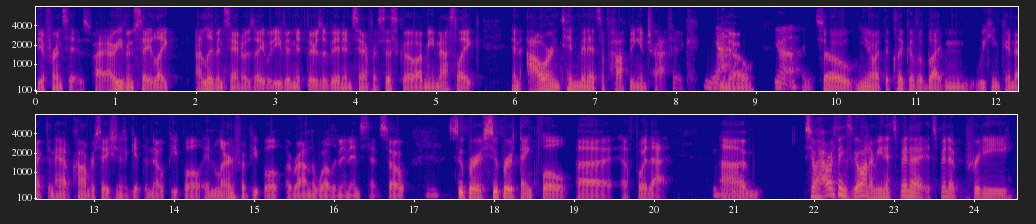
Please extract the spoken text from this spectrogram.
differences. I, I even say like I live in San Jose, but even if there's a event in San Francisco, I mean that's like an hour and 10 minutes of hopping in traffic. Yeah. You know, yeah. And so, you know, at the click of a button, we can connect and have conversations and get to know people and learn from people around the world in an instant. So, mm-hmm. super, super thankful uh, uh, for that. Mm-hmm. Um, so, how are things going? I mean, it's been a, it's been a pretty,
